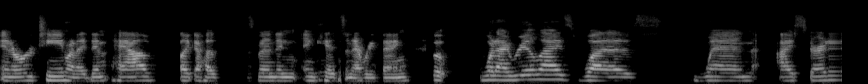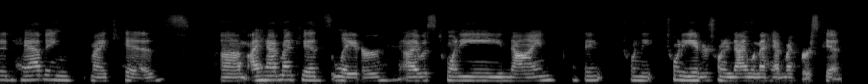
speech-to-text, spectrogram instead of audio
in a routine when I didn't have like a husband and, and kids and everything. But what I realized was when I started having my kids, um, I had my kids later. I was 29, I think, 20, 28 or 29 when I had my first kid.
